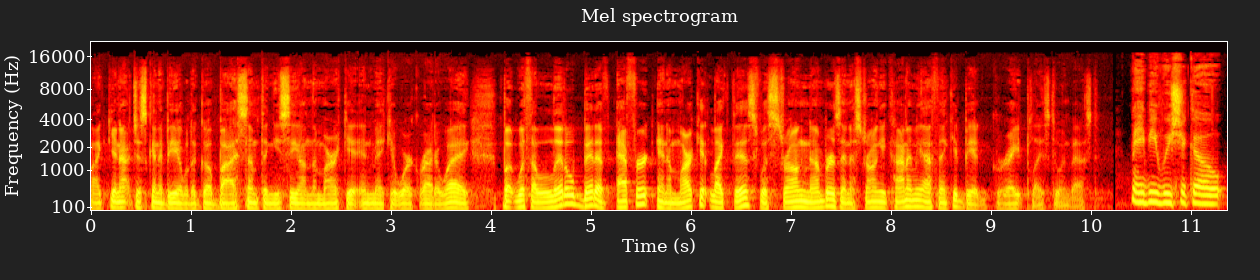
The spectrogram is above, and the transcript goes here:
Like you're not just going to be able to go buy something you see on the market and make it work right away. But with a little bit of effort in a market like this with strong numbers and a strong economy, I think it'd be a great place to invest. Maybe we should go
